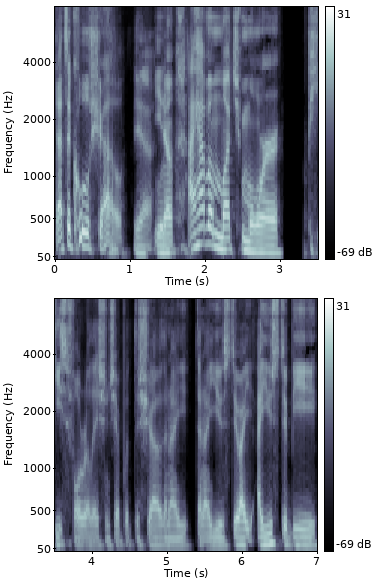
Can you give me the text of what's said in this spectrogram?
that's a cool show. yeah. You know, I have a much more peaceful relationship with the show than I than I used to. I, I used to be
